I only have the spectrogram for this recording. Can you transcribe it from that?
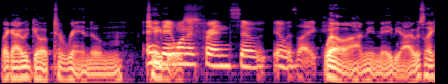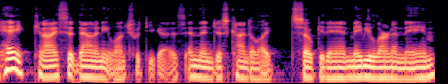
like i would go up to random And they wanted friends, so it was like well i mean maybe i was like hey can i sit down and eat lunch with you guys? And then just kind of like soak it in maybe learn a name.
